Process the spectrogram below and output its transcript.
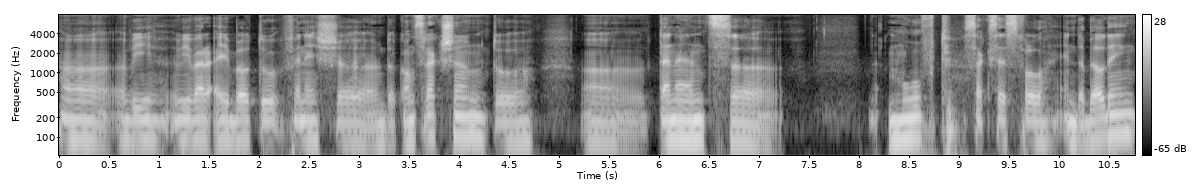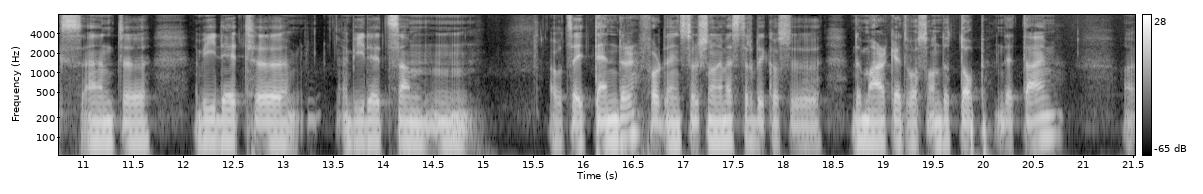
uh, we we were able to finish the construction. To tenants moved successful in the buildings, and we did we did some. Mm, I would say tender for the institutional investor because uh, the market was on the top that time. Uh,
